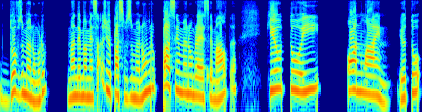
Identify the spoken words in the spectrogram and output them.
dou-vos o meu número, mandem uma mensagem, eu passo-vos o meu número, passem o meu número a essa malta, que eu estou aí online, eu estou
